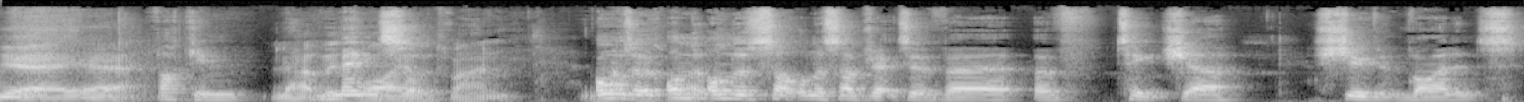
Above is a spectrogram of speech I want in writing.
yeah, yeah, Fucking that was mental. wild, man. That Also, on the, wild. on the on the subject of uh, of teacher student violence,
